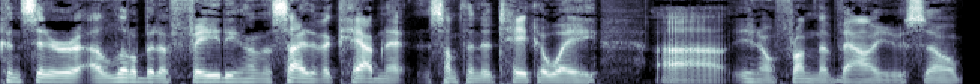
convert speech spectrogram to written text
consider a little bit of fading on the side of the cabinet something to take away, uh, you know, from the value. So,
